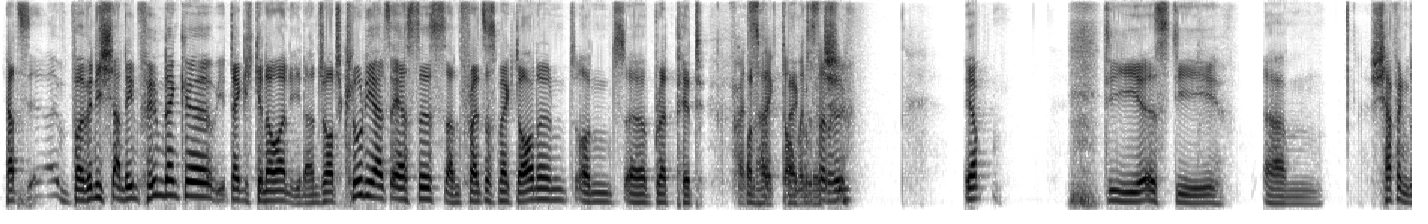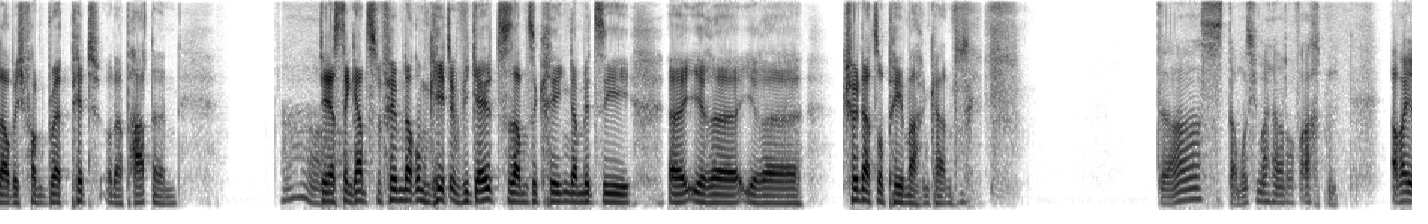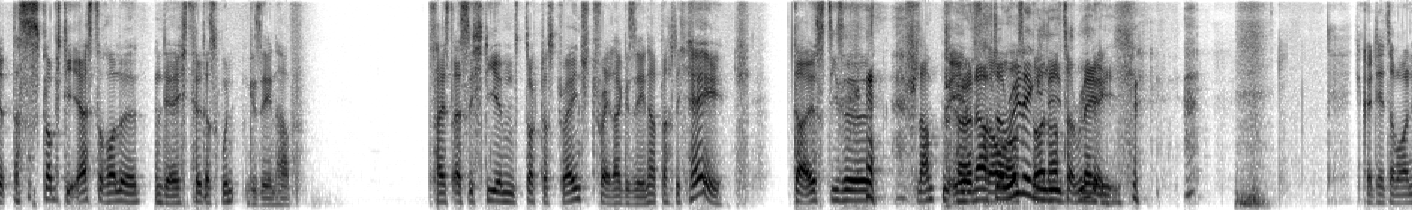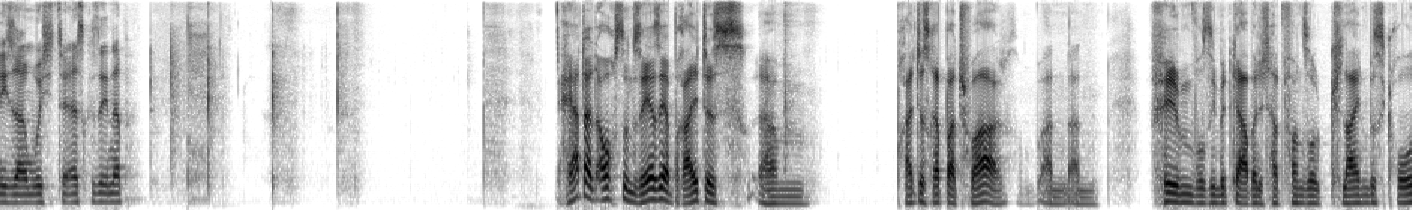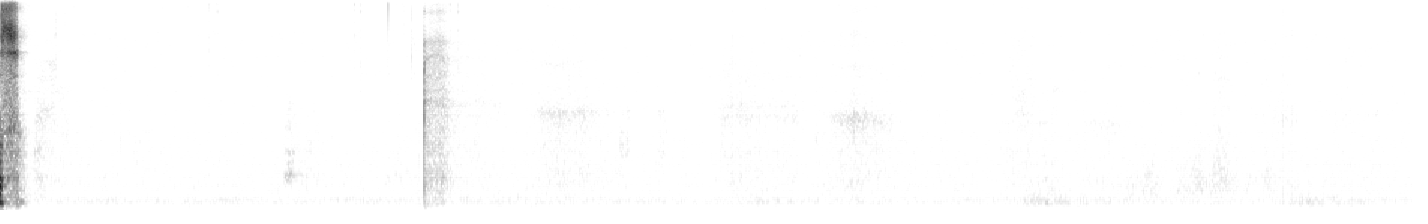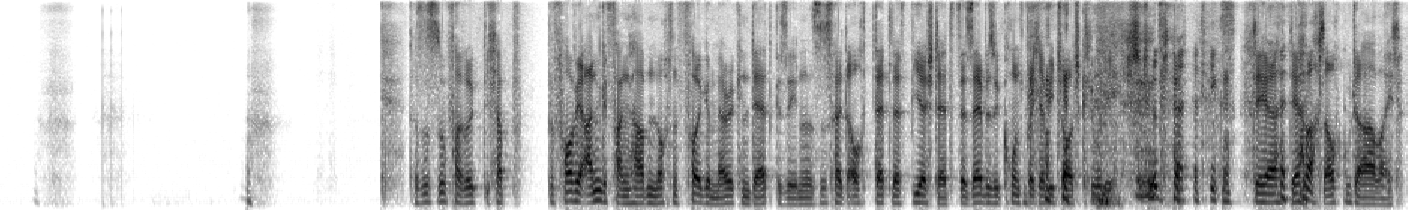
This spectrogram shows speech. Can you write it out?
ich hatte, weil wenn ich an den Film denke, denke ich genau an ihn, an George Clooney als erstes, an Francis McDormand und äh, Brad Pitt. Francis Und halt McDormand ist da Malkovich. drin. Ja. Die ist die ähm, Chefin, glaube ich, von Brad Pitt oder Partnerin, Ah. der es den ganzen Film darum geht, irgendwie Geld zusammenzukriegen, damit sie äh, ihre, ihre Schönheits-OP machen kann. Das, da muss ich mal darauf achten. Aber das ist, glaube ich, die erste Rolle, in der ich Tilda Swinton gesehen habe. Das heißt, als ich die im Doctor Strange Trailer gesehen habe, dachte ich, hey, da ist diese Schlampen-Ehefrau aus Burn After Reading. Ich könnte jetzt aber auch nicht sagen, wo ich sie zuerst gesehen habe. Er hat halt auch so ein sehr, sehr breites, ähm, breites Repertoire an, an Filmen, wo sie mitgearbeitet hat, von so klein bis groß. Das ist so verrückt. Ich habe, bevor wir angefangen haben, noch eine Folge American Dad gesehen. Und das ist halt auch Detlef Bierstedt, derselbe Synchronsprecher wie George Clooney. Stimmt allerdings. Der, der macht auch gute Arbeit.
